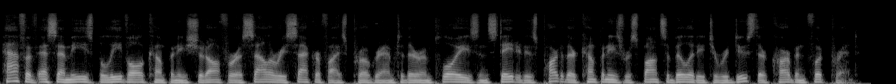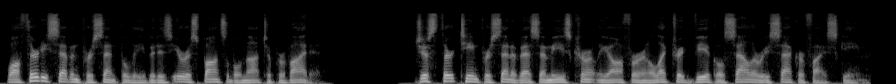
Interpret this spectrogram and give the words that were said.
Half of SMEs believe all companies should offer a salary sacrifice program to their employees and state it is part of their company's responsibility to reduce their carbon footprint, while 37% believe it is irresponsible not to provide it. Just 13% of SMEs currently offer an electric vehicle salary sacrifice scheme.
